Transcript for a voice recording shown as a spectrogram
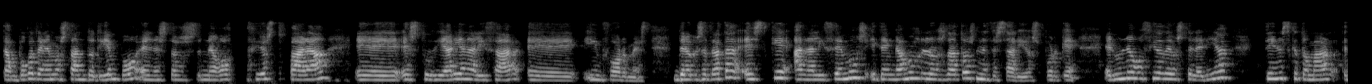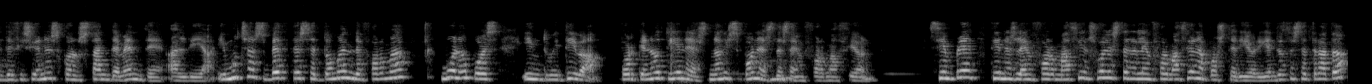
tampoco tenemos tanto tiempo en estos negocios para eh, estudiar y analizar eh, informes. De lo que se trata es que analicemos y tengamos los datos necesarios, porque en un negocio de hostelería tienes que tomar decisiones constantemente al día y muchas veces se toman de forma, bueno, pues intuitiva, porque no tienes, no dispones de esa información siempre tienes la información, sueles tener la información a posteriori, entonces se trata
